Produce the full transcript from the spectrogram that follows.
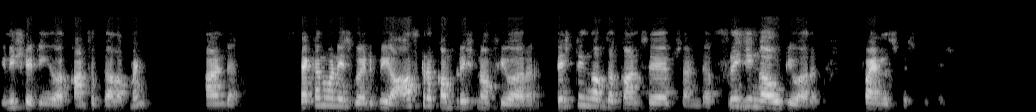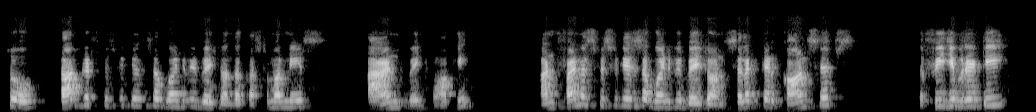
initiating your concept development and second one is going to be after completion of your testing of the concepts and freezing out your final specification. So target specifications are going to be based on the customer needs and benchmarking and final specifications are going to be based on selected concepts, the feasibility,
